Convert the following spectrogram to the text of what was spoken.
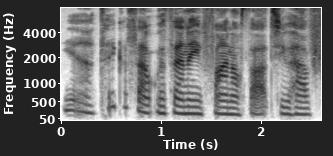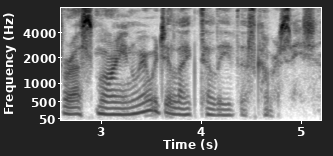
yeah. Take us out with any final thoughts you have for us, Maureen. Where would you like to leave this conversation?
